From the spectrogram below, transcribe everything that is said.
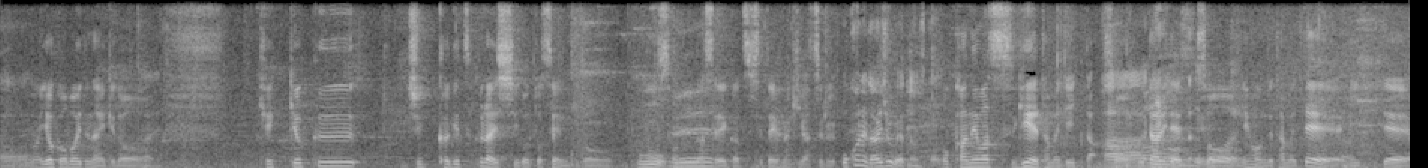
あー。まあ、よく覚えてないけど、はい。結局10ヶ月くらい仕事せんとおお。そんな生活してたような気がする。お金大丈夫やったんですか？お金はすげえ貯めていった。そう。あー2人で。そう。日本で貯めて行って、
